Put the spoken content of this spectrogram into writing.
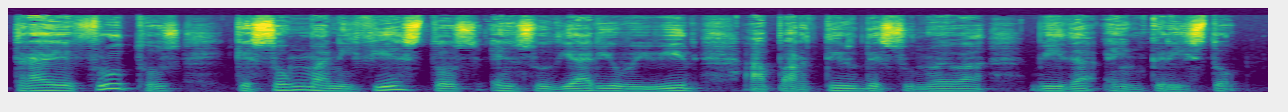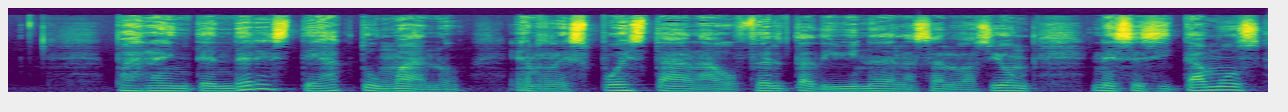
trae frutos que son manifiestos en su diario vivir a partir de su nueva vida en Cristo. Para entender este acto humano en respuesta a la oferta divina de la salvación, necesitamos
